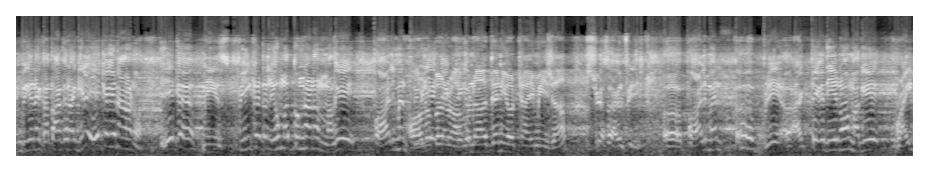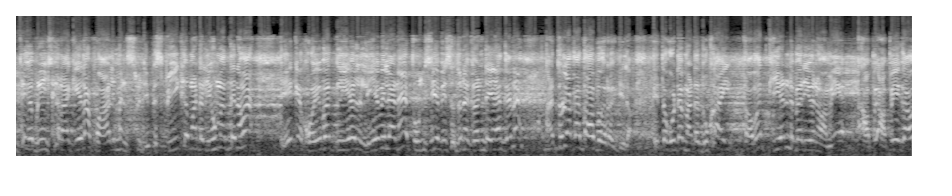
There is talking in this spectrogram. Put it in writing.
එම්පි කෙනෙක් කතා කරා කියලා ඒක ගැන අහනවා. ඒක මේ ස්පීකර්ට ලියුමක් දුන්නා නම් මගේ පාර්ලිමේන්තු privilege act එක- Ramanathan, your time is up. Yes, I will finish. Parliament act එක තියෙනවා මගේ රයිට් එක බ්‍රීච් කරා කියලා පාර්ලිමෙන්ට් ස්පීකර් මට ලියුමක් දෙනවා ඒක කොහෙවත් ලිය ලියවිලා තුන්සිය විසතුන කටේන ගැන ඇතුළ කතා පර කියලා. එතකොට මට දුකයි. තවත් කියන්න බැරිවෙනවා මේ அப்பே காவ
